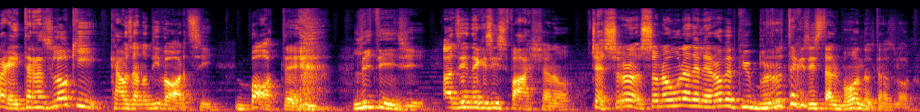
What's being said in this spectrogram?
Raga, i traslochi causano divorzi, botte, litigi, aziende che si sfasciano. Cioè, sono, sono, una delle robe più brutte che esista al mondo il trasloco.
